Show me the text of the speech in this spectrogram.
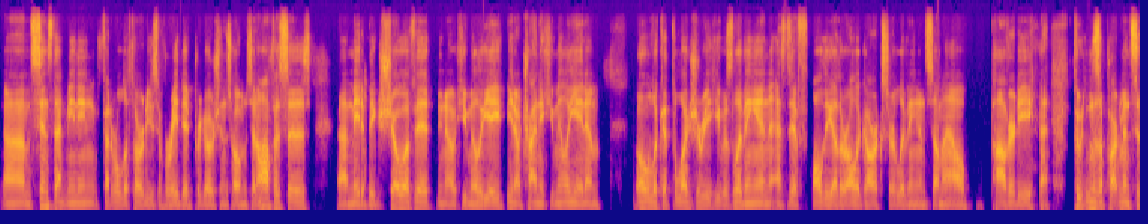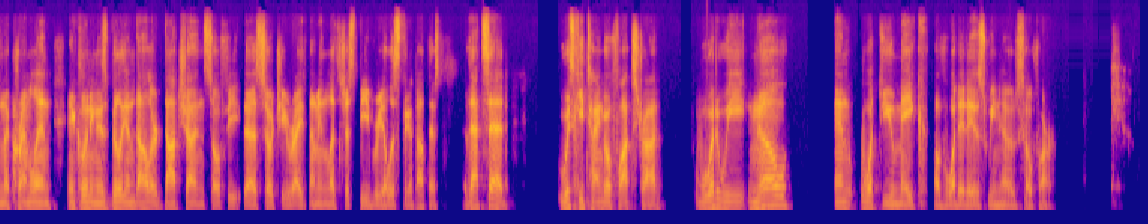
Um, since that meeting, federal authorities have raided Prigozhin's homes and offices, uh, made a big show of it, you know, humiliate, you know, trying to humiliate him. Oh, look at the luxury he was living in, as if all the other oligarchs are living in somehow poverty. Putin's apartments in the Kremlin, including his billion dollar dacha in Sophie, uh, Sochi, right? I mean, let's just be realistic about this. That said, Whiskey Tango Foxtrot, what do we know? And what do you make of what it is we know so far?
